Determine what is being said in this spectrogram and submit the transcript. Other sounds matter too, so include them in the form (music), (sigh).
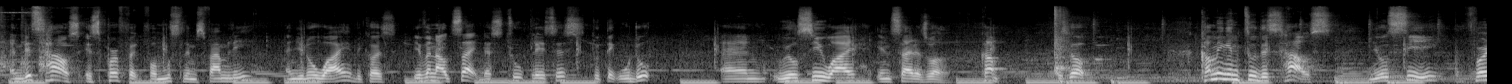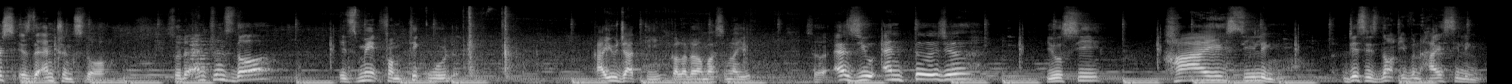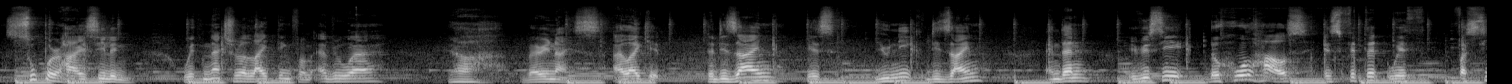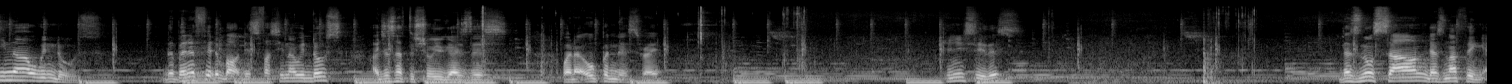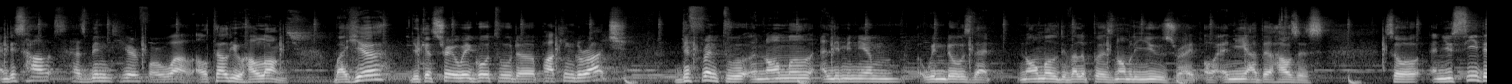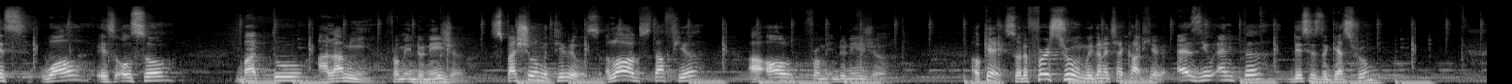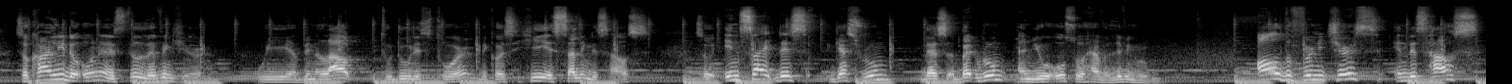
And this house is perfect for Muslims family. And you know why? Because even outside, there's two places to take wudu. And we'll see why inside as well. Come, let's go. Coming into this house, you'll see first is the entrance door. So the entrance door is made from thick wood, kayu jati kalau dalam bahasa Melayu. So as you enter je, you'll see high ceiling. This is not even high ceiling, super high ceiling with natural lighting from everywhere. Yeah, very nice. I like it. The design is unique design. And then if you see, the whole house is fitted with Fascina windows. The benefit about this Fascina windows, I just have to show you guys this. When I open this, right? Can you see this? There's no sound, there's nothing. And this house has been here for a while. I'll tell you how long. But here, you can straight away go to the parking garage. Different to a normal aluminium windows that normal developers normally use, right? Or any other houses. So, and you see this wall is also batu alami from Indonesia. Special materials. A lot of stuff here are all from Indonesia. Okay, so the first room we're gonna check out here. As you enter, this is the guest room. So currently the owner is still living here. We have been allowed to do this tour because he is selling this house. So inside this guest room, there's a bedroom and you also have a living room. All the furnitures in this house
